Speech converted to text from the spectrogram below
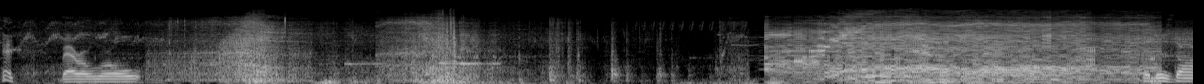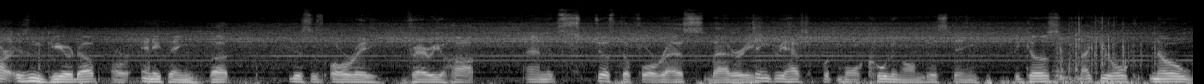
Barrel roll. So this door isn't geared up or anything, but this is already very hot and it's just a 4S battery. I think we have to put more cooling on this thing because like you all know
